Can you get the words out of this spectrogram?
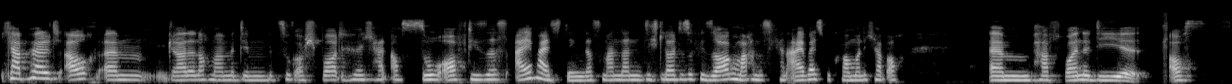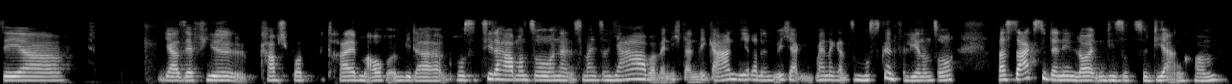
Ich habe halt auch ähm, gerade nochmal mit dem Bezug auf Sport, höre ich halt auch so oft dieses Eiweißding, dass man dann sich Leute so viel Sorgen machen, dass ich kein Eiweiß bekomme. Und ich habe auch ähm, ein paar Freunde, die auch sehr ja sehr viel Kraftsport betreiben, auch irgendwie da große Ziele haben und so. Und dann ist man so, ja, aber wenn ich dann vegan wäre, dann würde ich ja meine ganzen Muskeln verlieren und so. Was sagst du denn den Leuten, die so zu dir ankommen?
